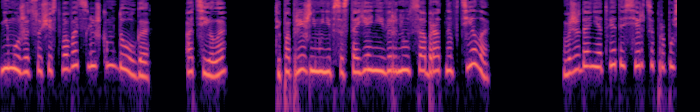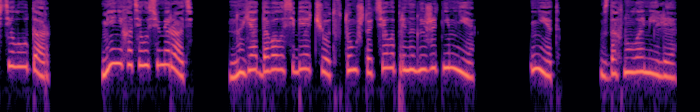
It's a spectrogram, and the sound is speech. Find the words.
не может существовать слишком долго. А тело? Ты по-прежнему не в состоянии вернуться обратно в тело? В ожидании ответа сердце пропустило удар. Мне не хотелось умирать, но я отдавала себе отчет в том, что тело принадлежит не мне. «Нет», — вздохнула Амелия.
